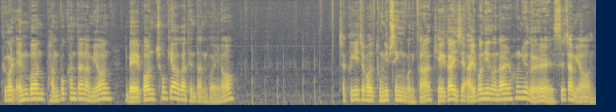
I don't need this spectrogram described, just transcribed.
그걸 N번 반복한다라면 매번 초기화가 된다는 거예요. 자, 그게 이제 바로 독립시행인 거니까, 걔가 이제 R번 일어날 확률을 쓰자면,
